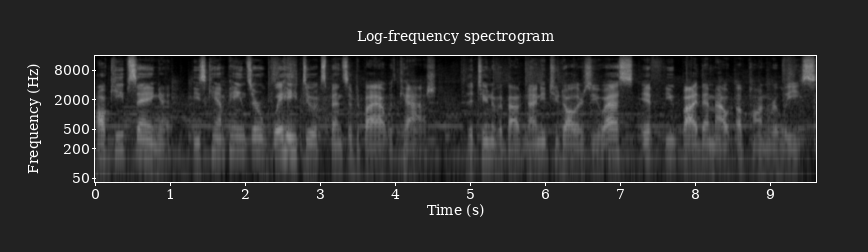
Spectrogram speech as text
I'll keep saying it, these campaigns are way too expensive to buy out with cash, to the tune of about $92 US if you buy them out upon release.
